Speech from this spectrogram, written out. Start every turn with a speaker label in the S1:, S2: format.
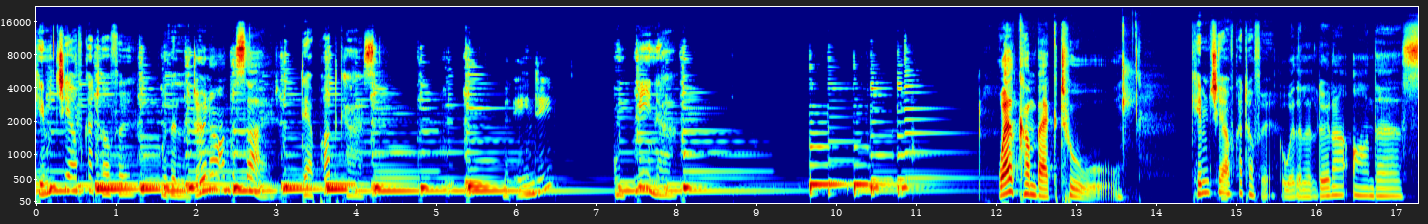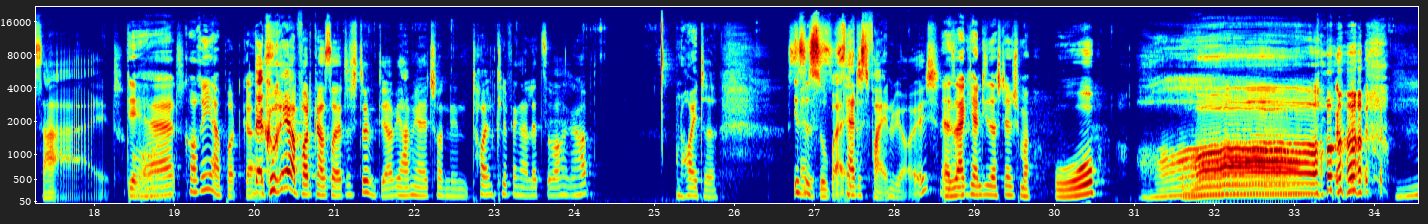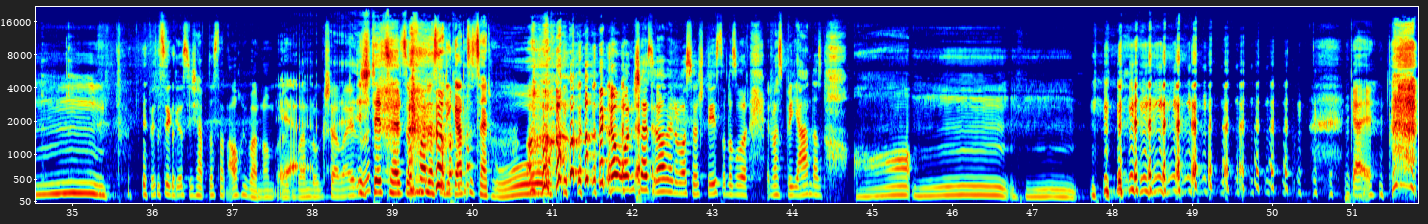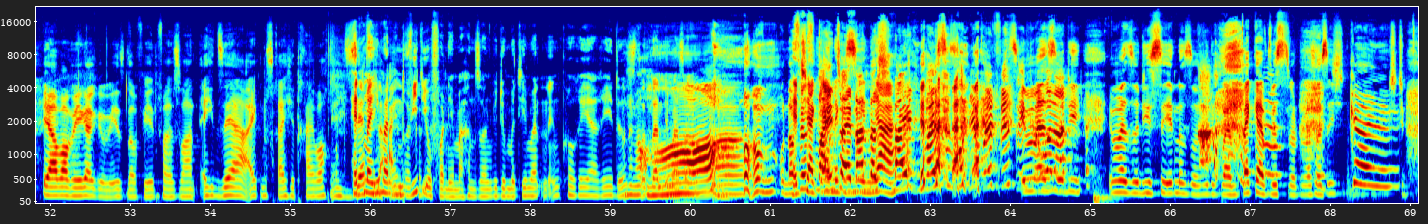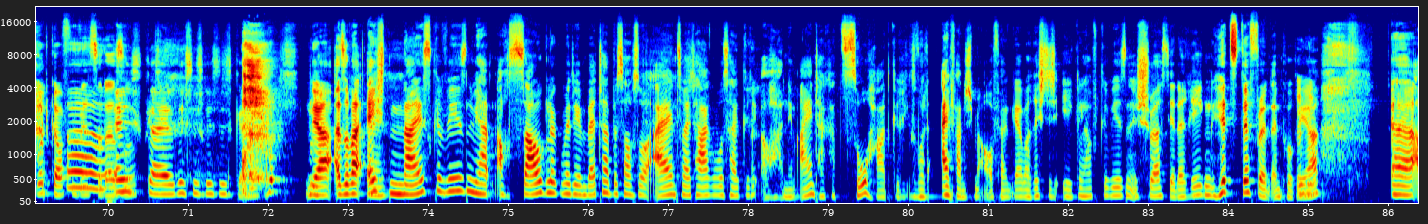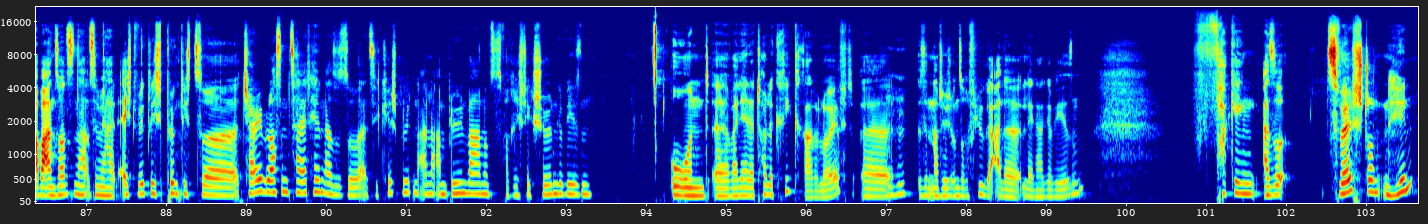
S1: Kimchi auf Kartoffel.
S2: With a little Döner on the side.
S1: Der Podcast.
S2: Mit Angie.
S1: Und Mina.
S2: Welcome back to
S1: Kimchi auf Kartoffel.
S2: With a little Döner on the side.
S1: Der Korea-Podcast.
S2: Der Korea-Podcast heute, stimmt, ja. Wir haben ja jetzt schon den tollen Cliffhanger letzte Woche gehabt. Und heute
S1: Ist es soweit.
S2: satisfyen wir euch.
S1: Da sage ich an dieser Stelle schon mal, oh,
S2: Witzig ist, ich habe das dann auch übernommen irgendwann, logischerweise.
S1: ich stelle es halt so vor, dass du die ganze Zeit, oh,
S2: ja, ohne Scheiß, immer wenn du was verstehst oder so etwas bejahendes. Oh, mm, mm.
S1: geil.
S2: Ja, war mega gewesen auf jeden Fall. Es waren echt sehr ereignisreiche drei Wochen. Und
S1: Hätte mal jemand ein. Video von dir machen sollen, wie du mit jemandem in Korea redest.
S2: Und,
S1: Und dann immer so, oh.
S2: und dann
S1: Hätte ich ja gerne
S2: hintereinander
S1: gesehen, ja.
S2: schneiden, weißt du, so
S1: immer so, die, immer so die Szene, so wie du beim Bäcker bist und was weiß ich,
S2: Geil.
S1: ein Stück Brot kaufen willst oder so.
S2: Ah, Echt geil, richtig, richtig geil. Ja, also war echt nice gewesen. Wir hatten auch Sauglück mit dem Wetter, bis auf so ein, zwei Tage, wo es halt geregnet Oh, an dem einen Tag hat es so hart geregnet. Es wollte einfach nicht mehr aufhören. Gell? War richtig ekelhaft gewesen. Ich schwör's dir, der Regen hits different in Korea. Äh, aber ansonsten sind wir halt echt wirklich pünktlich zur Cherry Blossom Zeit hin, also so als die Kirschblüten alle am Blühen waren und es war richtig schön gewesen. Und äh, weil ja der tolle Krieg gerade läuft, äh, sind natürlich unsere Flüge alle länger gewesen. Fucking, also zwölf Stunden hin,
